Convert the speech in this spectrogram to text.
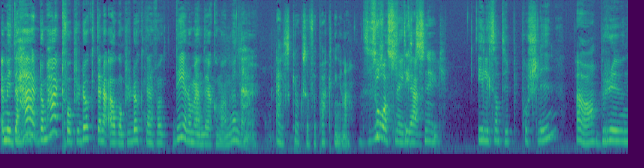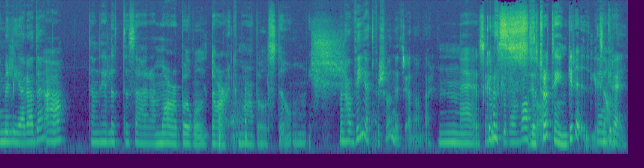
Men det här, de här två produkterna, ögonprodukterna, för det är de enda jag kommer använda nu. Älskar också förpackningarna. Så Riktigt snygga. snygg. I liksom typ porslin. Ja. Brun melerade. Ja. Den är lite så här marble, dark marble stone-ish. Men har vet försvunnit redan där? Nej, det ska Eller väl... skulle vara Jag tror att det är en grej. Det är Liksom. en grej.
